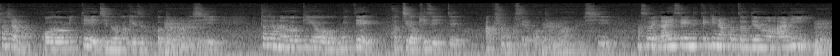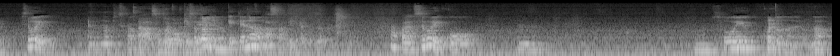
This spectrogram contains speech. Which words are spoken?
他者の行動を見て自分が気づくこともあるし、他者の動きを見てこっちが気づいてアクションを起こせることもあるし、まあ、そういう内省的なことでもありうん、すごいあのなんていうんですかあー外に向けて外に向けての発散的なことなんかすごいこう、うんうん、そういうことなんやろうな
